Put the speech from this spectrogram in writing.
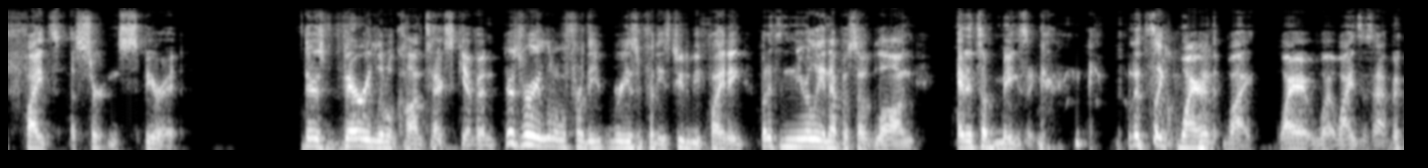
fights a certain spirit. There's very little context given. There's very little for the reason for these two to be fighting, but it's nearly an episode long, and it's amazing. but it's like, why are th- why why why why is this happening?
